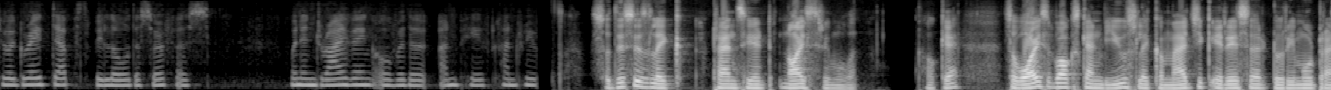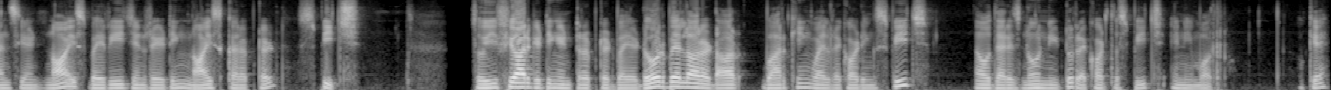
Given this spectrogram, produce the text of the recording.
to a great depth below the surface. When in driving over the unpaved country. So this is like transient noise removal. Okay. So voice box can be used like a magic eraser to remove transient noise by regenerating noise corrupted speech. So if you are getting interrupted by a doorbell or a door barking while recording speech, now there is no need to record the speech anymore. Okay.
